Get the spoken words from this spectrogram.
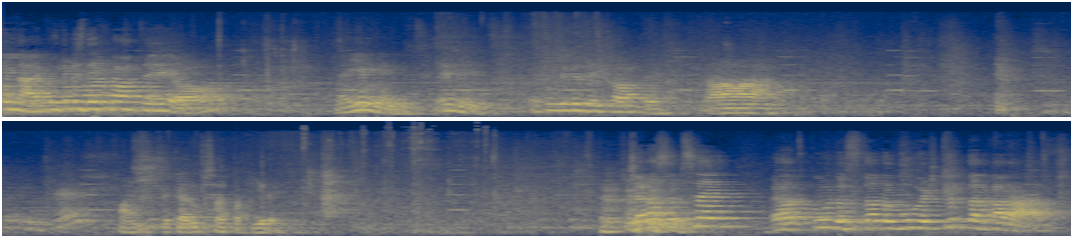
Jemná, jako kdyby zdechala ty, jo? Ne, jemně nic, jemně nic. Jako kdyby zdechala ty. A... Fajn, tak já jdu psát papíry. Včera jsem se, Radku, dostal domů ve čtvrt na 12.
